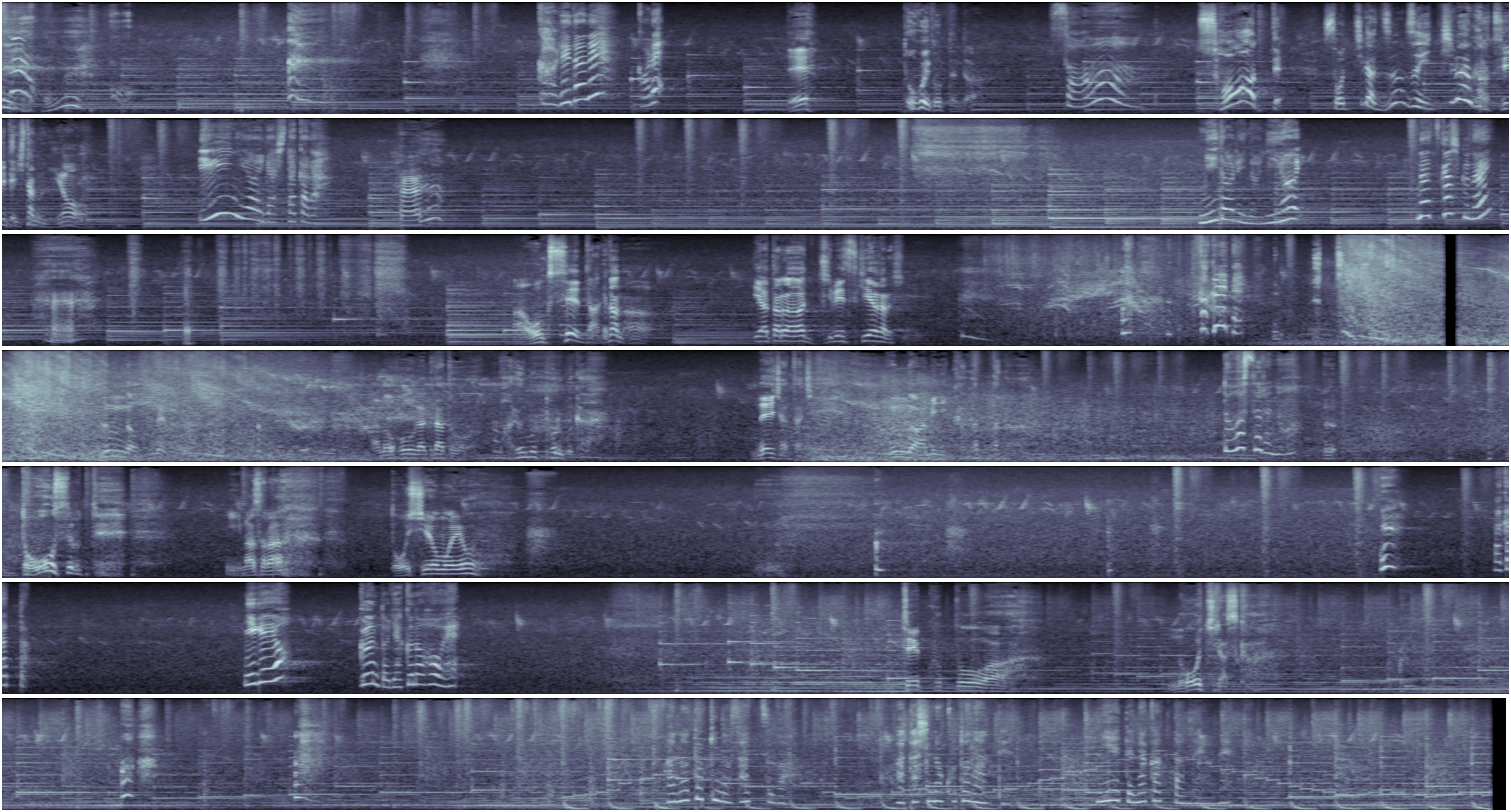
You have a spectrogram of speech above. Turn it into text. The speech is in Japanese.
これだね。これ。でどこ行こうってんだ？さあ。さあってそっちがずんずん行っちまうからついてきたのによ。いい匂いがしたから。は緑の匂い懐かしくない？青くせえだけだな。やたら地べつきやがるし。隠れて。運の船だ。あの方角だとパルムポルムか。姉ちゃんたち運の網にかかったか。どうするの？どうするって？今さらどうしようもよ。分かった。逃げよ軍と逆の方へ。ってことはノーチラスかの時のサッツは私のことなんて見えてなかったんだよね。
